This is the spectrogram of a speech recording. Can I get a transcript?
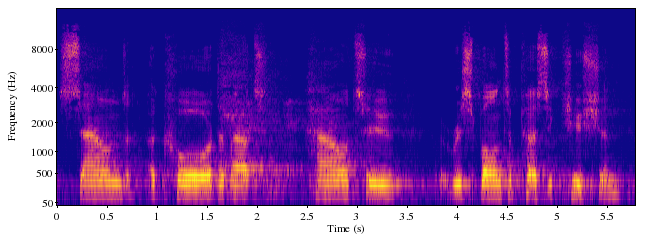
sound a chord about how to respond to persecution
